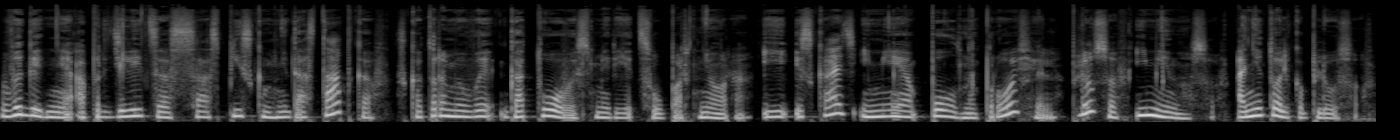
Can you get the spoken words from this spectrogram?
выгоднее определиться со списком недостатков, с которыми вы готовы смириться у партнера, и искать, имея полный профиль плюсов и минусов, а не только плюсов.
